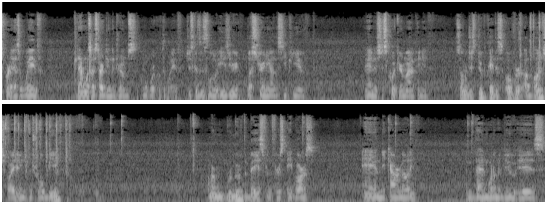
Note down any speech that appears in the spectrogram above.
Export it as a wave. Then once I start doing the drums, I'm gonna work with the wave, just because it's a little easier, less straining on the CPU, and it's just quicker in my opinion. So I'm gonna just duplicate this over a bunch by hitting Control B. I'm gonna remove the bass for the first eight bars and the counter melody. And then what I'm gonna do is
